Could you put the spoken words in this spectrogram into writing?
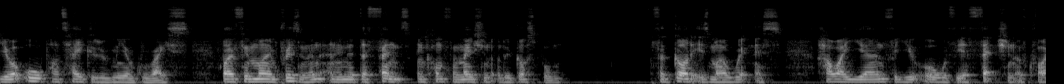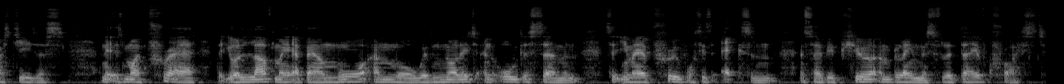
you are all partakers with me of grace, both in my imprisonment and in the defence and confirmation of the gospel. For God is my witness how I yearn for you all with the affection of Christ Jesus. And it is my prayer that your love may abound more and more with knowledge and all discernment, so that you may approve what is excellent, and so be pure and blameless for the day of Christ,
